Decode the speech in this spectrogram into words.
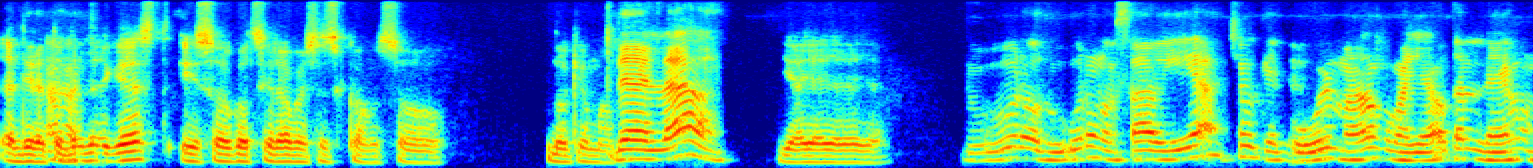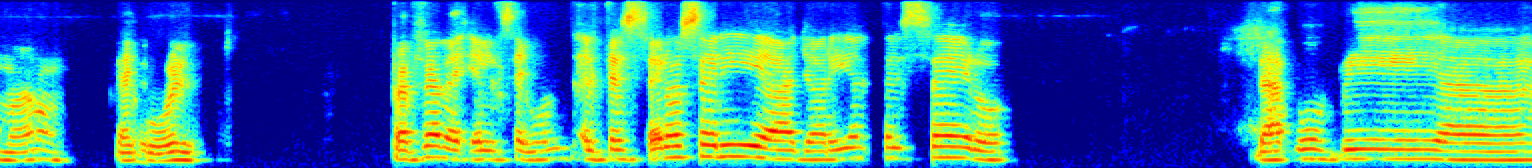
el director ajá. de The Guest hizo Godzilla vs. Kong, so look him up. de verdad, Yeah, yeah, yeah, yeah. Duro, duro, no sabía, cho, qué cool, mano, como ha llegado tan lejos, mano, qué cool. Pero fíjate, el segundo, el tercero sería, yo haría el tercero, that would be uh,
